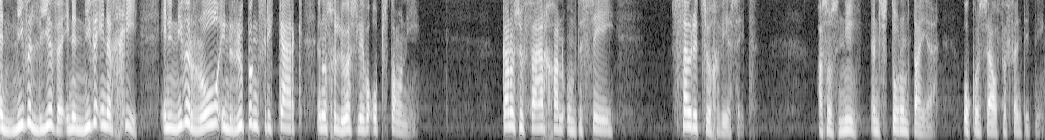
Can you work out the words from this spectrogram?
'n nuwe lewe en 'n nuwe energie en 'n nuwe rol en roeping vir die kerk in ons geloofslewe opstaan nie kan ons so ver gaan om te sê sou dit so gewees het as ons nie in stormtye ook onsself bevind het nie.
